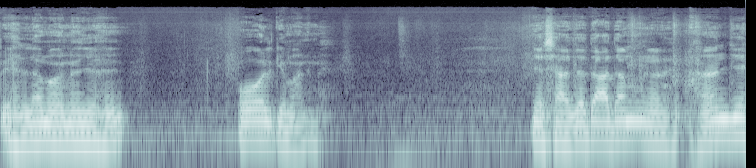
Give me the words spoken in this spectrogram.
پہلا معنی جو ہے قول کے معنی میں۔ جیسے حضرت آدم ہاں جی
